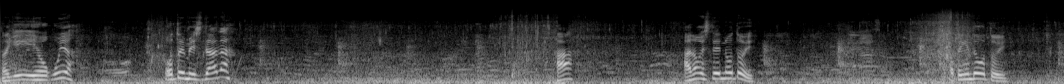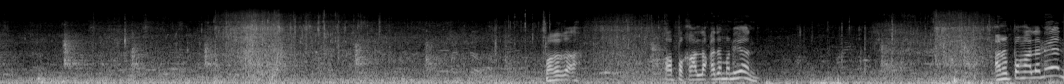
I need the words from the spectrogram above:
Nag-iihaw kuya. Otoy, may isda na. Ha? Anong isda no, Toy? Patingin daw, Toy. Makaka... Ah, pakala ka naman yan. Anong pangalan na yan?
